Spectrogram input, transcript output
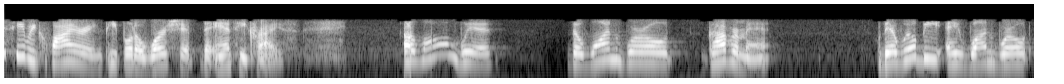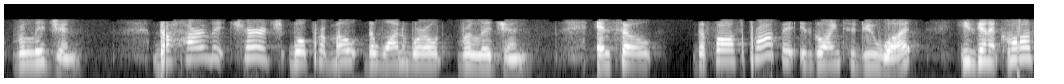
is he requiring people to worship the Antichrist? Along with the one world government, there will be a one world religion. The harlot church will promote the one world religion. And so the false prophet is going to do what? He's going to cause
